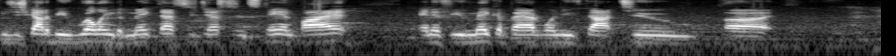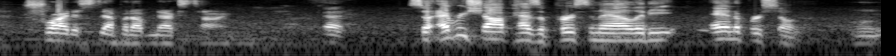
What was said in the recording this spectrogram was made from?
You just got to be willing to make that suggestion, stand by it, and if you make a bad one, you've got to uh, try to step it up next time. So every shop has a personality and a persona. Mhm.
